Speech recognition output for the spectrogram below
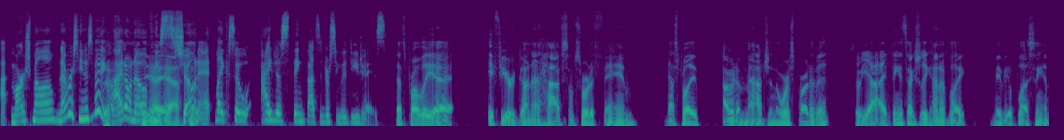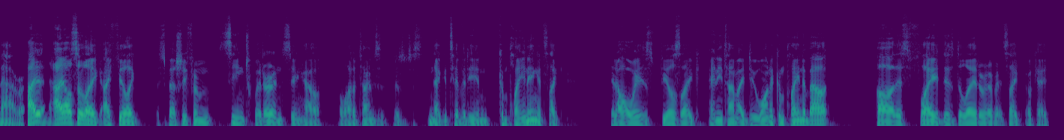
uh, Marshmello. Never seen his face. Yeah. I don't know if Yeah, he's yeah. shown it. Like so, I just think that's interesting with DJs. That's probably a if you're gonna have some sort of fame, that's probably I would imagine the worst part of it. So yeah, I think it's actually kind of like maybe a blessing in that. I, in that I way. also like I feel like especially from seeing Twitter and seeing how a lot of times there's just negativity and complaining. It's like it always feels like anytime I do want to complain about, oh, this flight is delayed or whatever, it's like, okay,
